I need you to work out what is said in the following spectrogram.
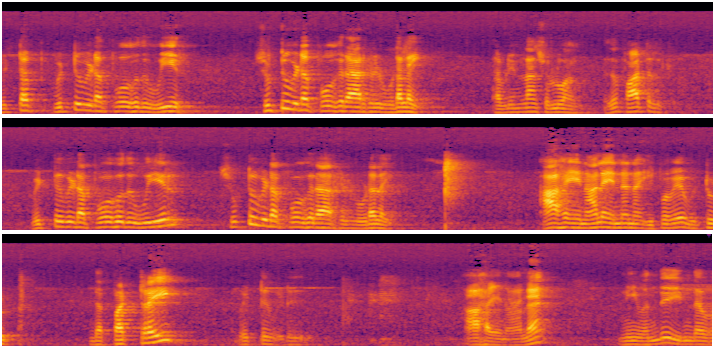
விட்ட விட்டு விட போகுது உயிர். சுட்டு போகிறார்கள் உடலை அப்படின்லாம் சொல்லுவாங்க. ஏதோ பாட்டு இருக்கு. விட்டு போகுது உயிர் சுட்டு போகிறார்கள் உடலை. ஆகையினால என்னென்ன? இப்போவே விட்டுடு. இந்த பற்றை விட்டு விடு ஆகையினால நீ வந்து இந்த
